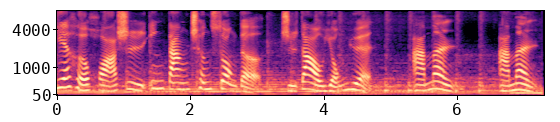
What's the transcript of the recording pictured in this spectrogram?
耶和华是应当称颂的，直到永远。阿门，阿门。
